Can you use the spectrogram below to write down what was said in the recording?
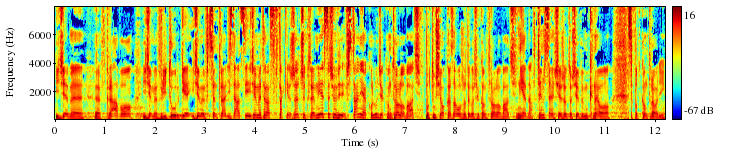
idziemy e, w prawo, idziemy w liturgię, idziemy w centralizację, idziemy teraz w takie rzeczy, które my jesteśmy w stanie jako ludzie kontrolować, bo tu się okazało, że tego się kontrolować nie da. W tym sensie, że to się wymknęło spod kontroli.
